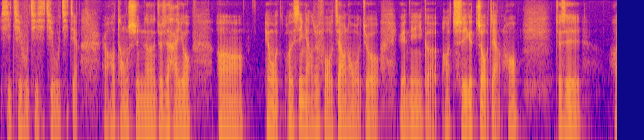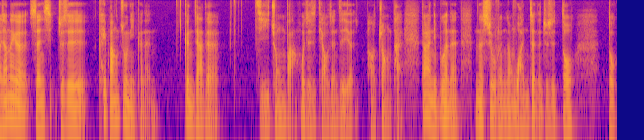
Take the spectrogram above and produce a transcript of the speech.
吸气、呼气、吸气、呼气，这样。然后同时呢，就是还有，呃，因为我我的信仰是佛教，然后我就原念一个哦，持一个咒，这样。然后就是好像那个身心，就是可以帮助你可能更加的集中吧，或者是调整自己的呃状态。当然，你不可能那十五分钟完整的就是都都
